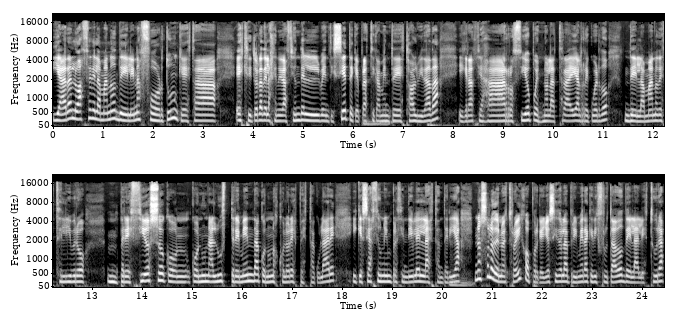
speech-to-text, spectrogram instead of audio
y ahora lo hace de la mano de Elena Fortun, que es esta escritora de la generación del 27, que prácticamente está olvidada y gracias a Rocío pues nos las trae al recuerdo de la mano de este libro precioso, con, con, una luz tremenda, con unos colores espectaculares y que se hace un imprescindible en la estantería, no solo de nuestros hijos, porque yo he sido la primera que he disfrutado de la lectura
